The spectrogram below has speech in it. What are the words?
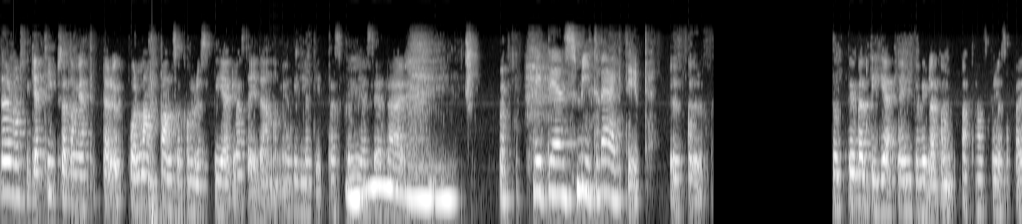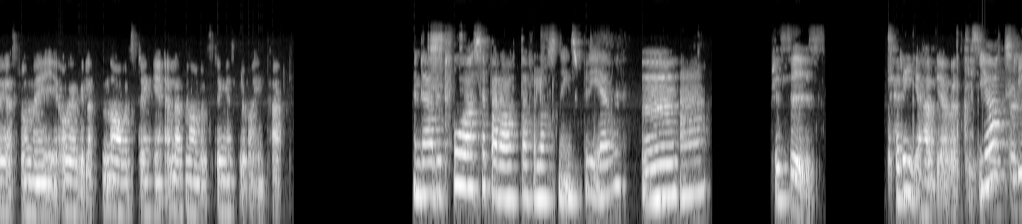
Däremot fick jag tips att om jag tittar upp på lampan så kommer det spegla sig i den. Om jag ville titta skulle jag se där. Mm. Lite en smitväg typ. Precis. Så det var det att jag inte ville att, de, att han skulle separeras från mig och jag ville att navelsträngen, eller att navelsträngen skulle vara intakt. Men du hade två separata förlossningsbrev. Mm. Ah. Precis. Tre hade jag väl Ja, tre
